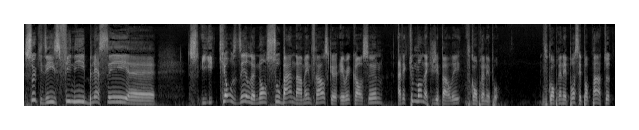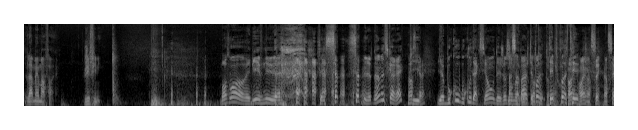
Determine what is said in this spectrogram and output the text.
Ceux qui disent fini, blessé, euh, qui osent dire le nom Souban dans la même phrase que Eric Carlson, avec tout le monde à qui j'ai parlé, vous comprenez pas. Vous comprenez pas, c'est pas pantoute la même affaire. J'ai fini. Bonsoir et bienvenue. C'est 7, minutes. Non, mais c'est correct. Puis. Il y a beaucoup, beaucoup d'actions déjà sur Ben, ma page. T'es pas, t'es pas- Ouais, t'es- ouais, merci, merci.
